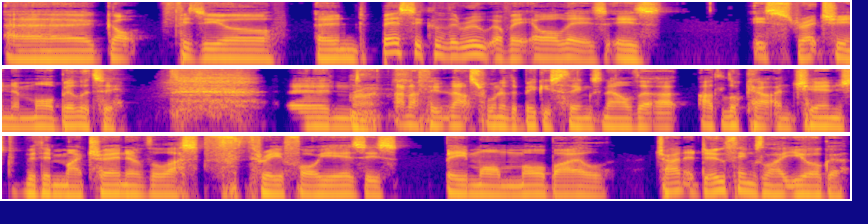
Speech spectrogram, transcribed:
uh, got physio. And basically, the root of it all is is is stretching and mobility. And right. and I think that's one of the biggest things now that I, would look at and changed within my training over the last three or four years is be more mobile, trying to do things like yoga,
